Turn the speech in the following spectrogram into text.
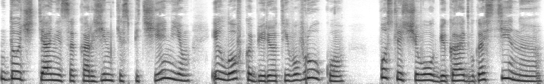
Дочь тянется к корзинке с печеньем и ловко берет его в руку, после чего убегает в гостиную.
